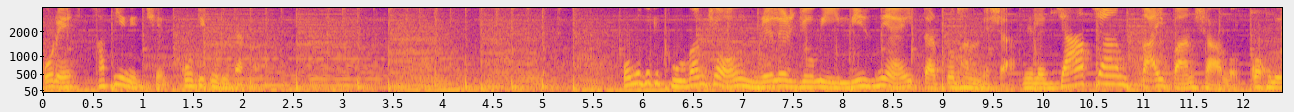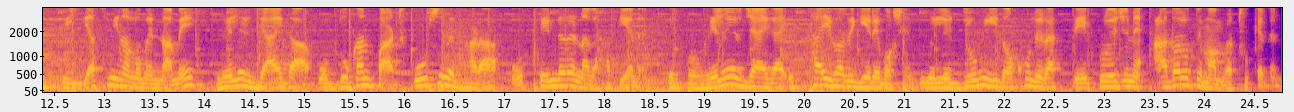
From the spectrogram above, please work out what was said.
করে হাতিয়ে নিচ্ছেন কোটি কোটি টাকা। অন্যদিকে পূর্বাঞ্চল রেলের জমি লিজ নেয় তার প্রধান নেশা। রেলের যা চান তাই পান শাহ আলম। কখনো শ্রী ইয়াসমিন আলমের নামে রেলের জায়গা ও দোকানপাট, কৌশলে ভাড়া ও টেন্ডারের নামে হাতিয়ে নেন। এরপর রেলের জায়গায় স্থায়ীভাবে গেড়ে বসেন। রেলের জমি দখলে রাখতে প্রয়োজনে আদালতে মামলা ঠুকে দেন।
